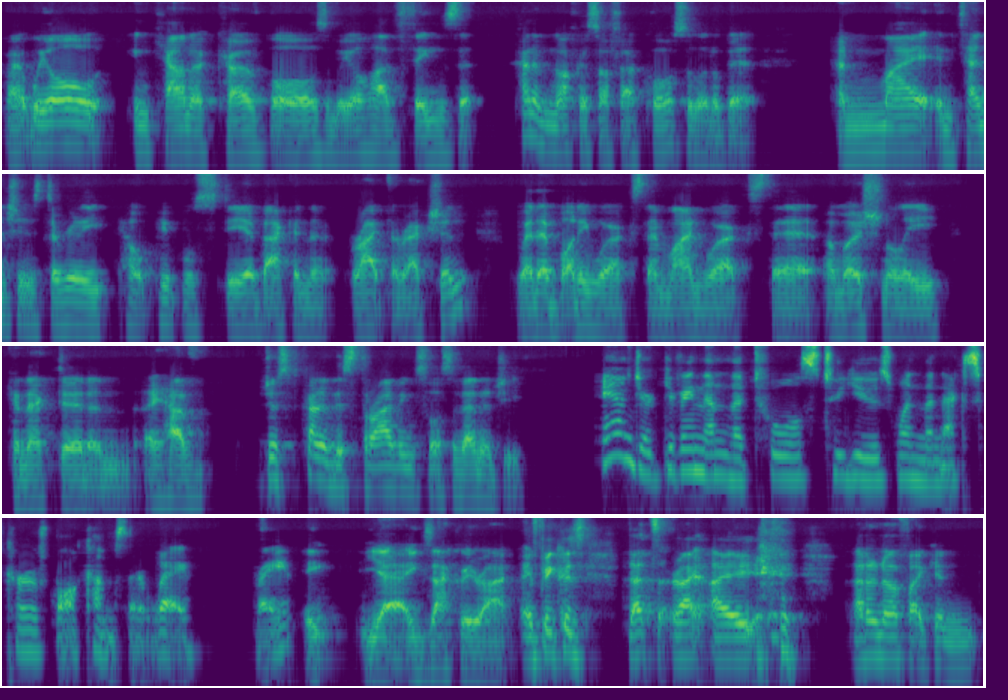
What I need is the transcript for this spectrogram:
right? We all encounter curveballs and we all have things that kind of knock us off our course a little bit. And my intention is to really help people steer back in the right direction where their body works, their mind works, they're emotionally connected and they have just kind of this thriving source of energy. And you're giving them the tools to use when the next curveball comes their way, right? Yeah, exactly right. Eh, because that's right. I I don't know if I can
